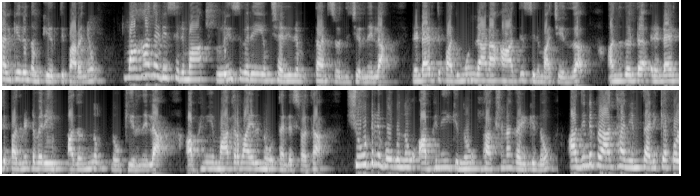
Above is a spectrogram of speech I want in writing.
നൽകിയതെന്നും കീർത്തി പറഞ്ഞു. മഹാനടി സിനിമ റിലീസ് വരെയും ശരീരം താൻ ശ്രദ്ധിച്ചിരുന്നില്ല. രണ്ടായിരത്തി പതിമൂന്നിലാണ് ആദ്യ സിനിമ ചെയ്തത്. അന്ന് തൊട്ട് രണ്ടായിരത്തി പതിനെട്ട് വരെയും അതൊന്നും നോക്കിയിരുന്നില്ല. അഭിനയം മാത്രമായിരുന്നു തന്റെ ശ്രദ്ധ. ഷൂട്ടിന് പോകുന്നു അഭിനയിക്കുന്നു ഭക്ഷണം കഴിക്കുന്നു. അതിന്റെ പ്രാധാന്യം തനിക്കപ്പോൾ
